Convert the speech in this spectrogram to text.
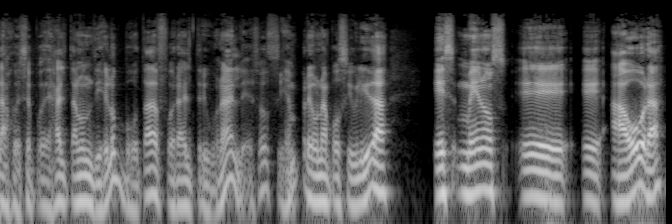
la juez se puede saltar un día y los vota fuera del tribunal. Eso siempre es una posibilidad. Es menos, eh, eh, ahora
